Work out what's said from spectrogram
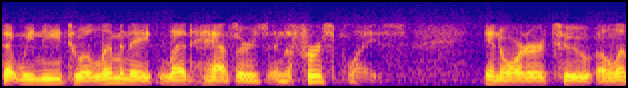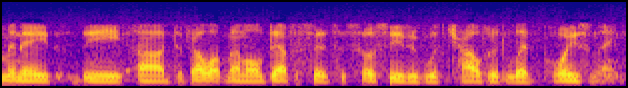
That we need to eliminate lead hazards in the first place in order to eliminate the uh, developmental deficits associated with childhood lead poisoning.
